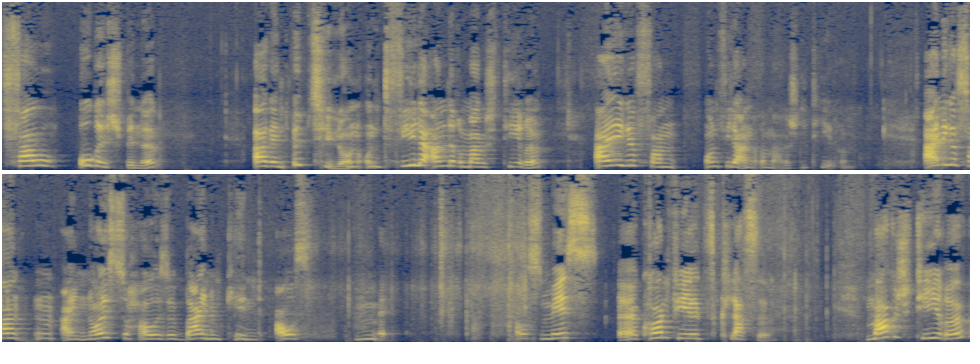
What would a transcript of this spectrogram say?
V-Ogelspinne, Agent Y und viele andere magische Tiere. Einige fanden und viele andere magische Tiere. Einige fanden ein neues Zuhause bei einem Kind aus, aus Miss äh, Cornfields Klasse. Magische Tiere,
